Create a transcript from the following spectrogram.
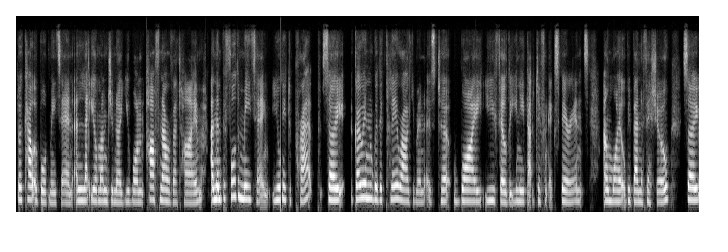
book out a board meeting and let your manager know you want half an hour of their time. And then before the meeting, you'll need to prep. So go in with a clear argument as to why you feel that you need that different experience and why it will be beneficial. So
